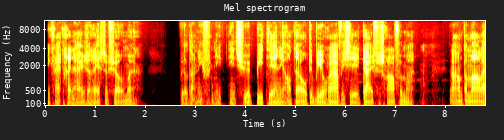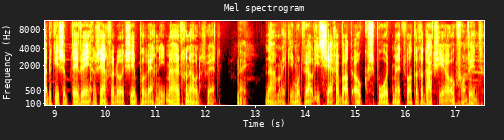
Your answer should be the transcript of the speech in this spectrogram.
Je krijgt geen huisarrest of zo, maar ik wil daar niet, niet, niet en niet altijd autobiografische details verschaffen, maar een aantal malen heb ik iets op tv gezegd waardoor ik simpelweg niet meer uitgenodigd werd. Nee. Namelijk, je moet wel iets zeggen wat ook spoort met wat de redactie er ook van vindt.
